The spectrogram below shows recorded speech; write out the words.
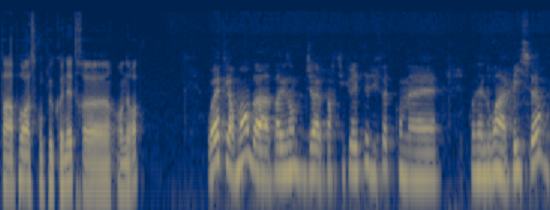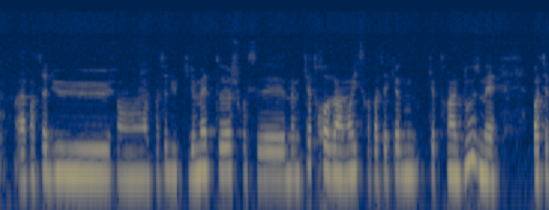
par rapport à ce qu'on peut connaître en Europe? Ouais, clairement. Bah, par exemple, déjà la particularité du fait qu'on a qu'on a le droit à un pacer à partir du, enfin, à partir du kilomètre, je crois que c'est même 80. Moi, il sera à partir de 92, mais à partir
